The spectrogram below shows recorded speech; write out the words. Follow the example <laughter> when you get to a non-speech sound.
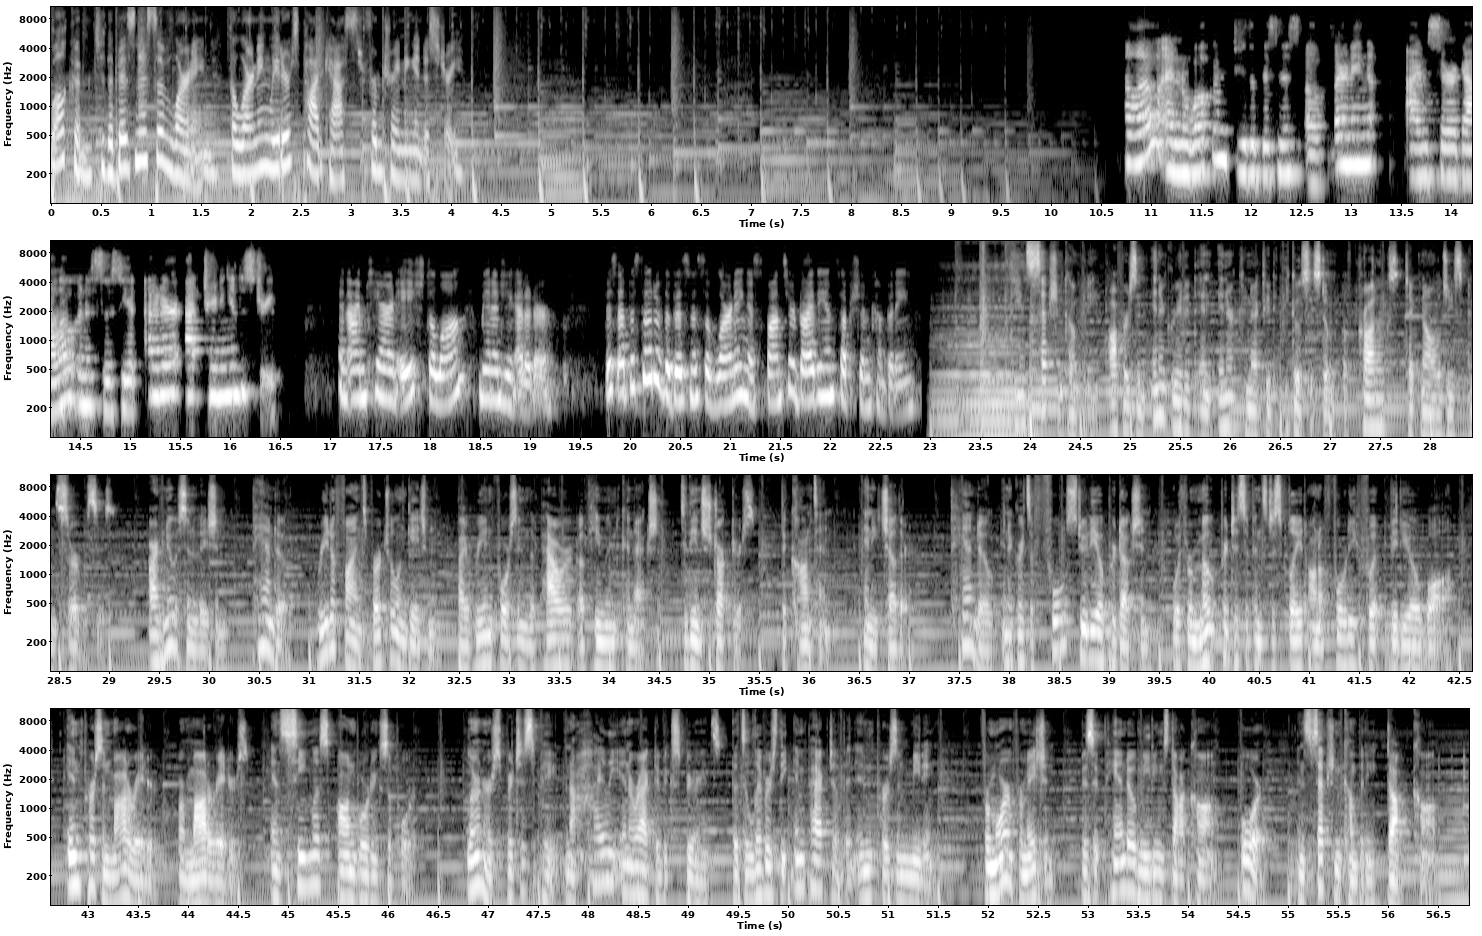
Welcome to the Business of Learning, the Learning Leaders podcast from Training Industry. Hello, and welcome to the Business of Learning. I'm Sarah Gallo, an associate editor at Training Industry. And I'm Taryn Oesch DeLong, managing editor. This episode of the Business of Learning is sponsored by the Inception Company. The Inception Company offers an integrated and interconnected ecosystem of products, technologies, and services. Our newest innovation, Pando, redefines virtual engagement by reinforcing the power of human connection to the instructors, the content, and each other. Pando integrates a full studio production with remote participants displayed on a 40 foot video wall, in person moderator or moderators, and seamless onboarding support. Learners participate in a highly interactive experience that delivers the impact of an in person meeting. For more information, visit pandomeetings.com or inceptioncompany.com.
